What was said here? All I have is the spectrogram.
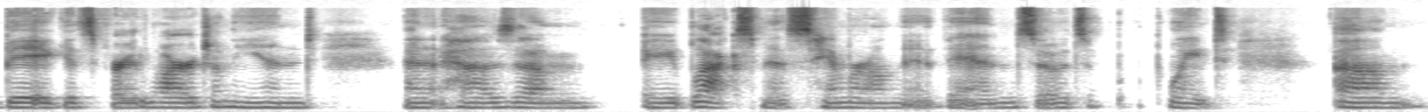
big it's very large on the end and it has um a blacksmith's hammer on the, the end so it's a point um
